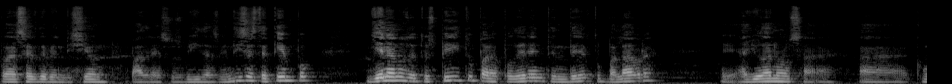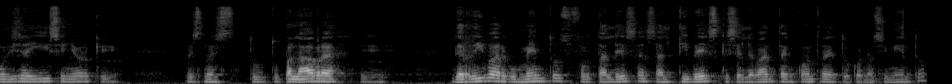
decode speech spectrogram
pueda ser de bendición, Padre, a sus vidas. Bendice este tiempo, llénanos de tu espíritu para poder entender tu palabra, eh, ayúdanos a, a, como dice ahí, Señor, que pues tu, tu palabra eh, derriba argumentos, fortalezas, altivez que se levanta en contra de tu conocimiento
